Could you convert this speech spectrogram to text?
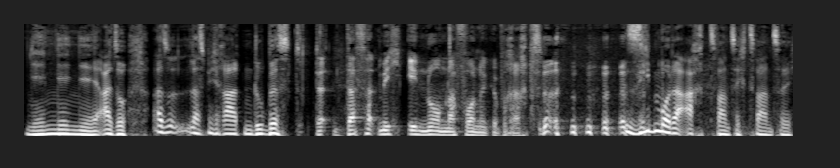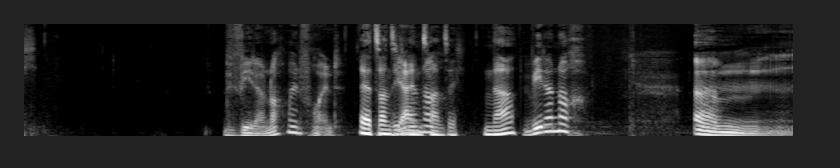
Nee, nee, nee. Also, also lass mich raten, du bist. Das, das hat mich enorm nach vorne gebracht. Sieben oder acht 2020? Weder noch, mein Freund. Äh, 2021. Na? Weder noch. Ähm,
